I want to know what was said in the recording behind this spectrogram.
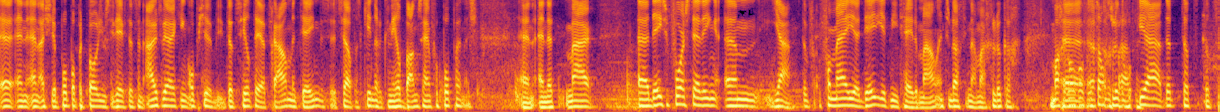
en, en, en als je pop op het podium ziet, heeft het een uitwerking op je. Dat is heel theatraal meteen. Dus hetzelfde als kinderen kunnen heel bang zijn voor poppen. En als je, en, en het, maar eh, deze voorstelling, ehm, ja, de- voor mij eh, deed hij het niet helemaal. En toen dacht ik, nou maar gelukkig... Mag ik ook eh, over iets anders gelukkig- praten? Ja, dat... dat, dat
